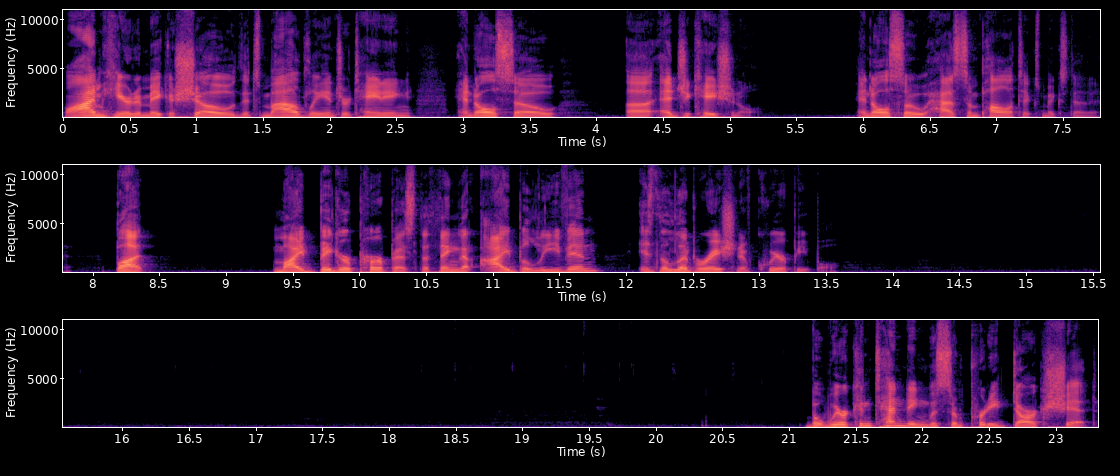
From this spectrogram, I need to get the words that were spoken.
Well, I'm here to make a show that's mildly entertaining and also uh, educational and also has some politics mixed in it. But my bigger purpose, the thing that I believe in, is the liberation of queer people. But we're contending with some pretty dark shit.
